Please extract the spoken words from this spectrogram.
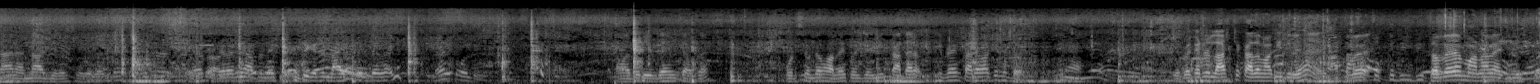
না না না জিরো আপনাদের সেক্রেটারি লাইভ করে দেবেন আমাদের ইব্রাহিম চাচা, পরিশ্রমটা ভালোই করেছে। কাদা ইব্রাহিম কাদা মাখি না তো? এবার একটু লাস্টে কাদা মাখি দেবে হ্যাঁ? তবে তবে মানাবে জিনিসটা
